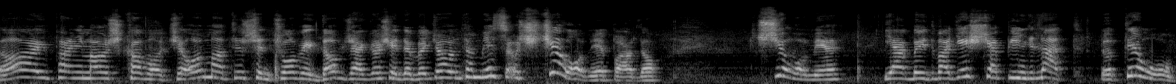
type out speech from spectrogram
Oj, pani Małżkowo, czy on ma ten człowiek dobrze, jak go się dowiedział, on tam jest, ścięło mnie padło. Ścięło mnie. Jakby 25 lat do tyłu,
